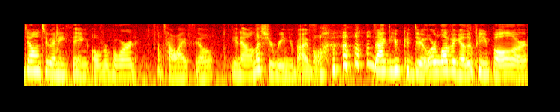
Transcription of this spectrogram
don't do anything overboard. That's how I feel you know, unless you're reading your Bible, that you could do, or loving other people, or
